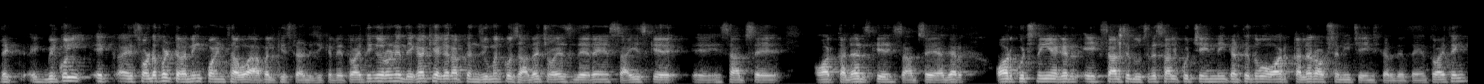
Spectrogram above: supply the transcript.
लाइक एक बिल्कुल एक sort of a turning point था वो एप्पल की स्ट्रेटजी के लिए। तो आई थिंक उन्होंने देखा कि अगर आप कंज्यूमर को ज़्यादा चॉइस दे रहे हैं साइज़ के हिसाब से और कलर्स के हिसाब से, अगर और कुछ नहीं, अगर एक साल से दूसरे साल कुछ चेंज नहीं करते तो वो और कलर ऑप्शन ही चेंज कर देते हैं। तो आई थिंक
